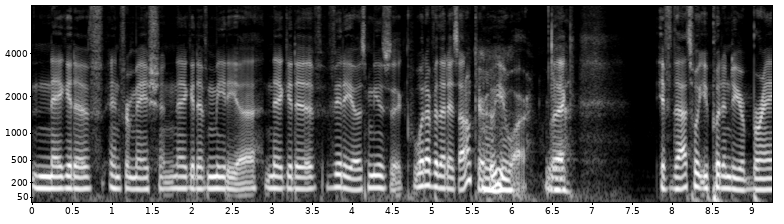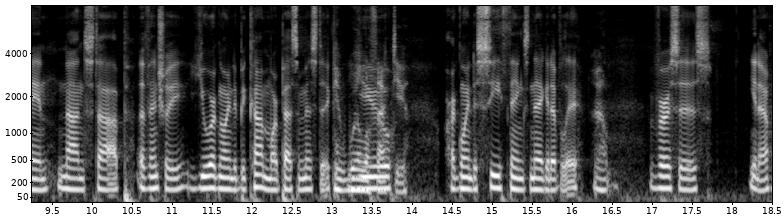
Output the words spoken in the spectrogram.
negative information negative media negative videos music whatever that is i don't care who you Mhm. are Yeah. like if that's what you put into your brain nonstop eventually you are going to become more pessimistic It will you affect you. are going to see things negatively Yep. versus you know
